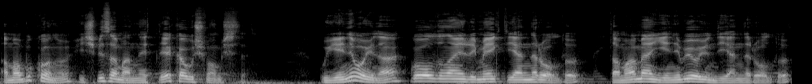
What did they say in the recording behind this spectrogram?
Ama bu konu hiçbir zaman netliğe kavuşmamıştı. Bu yeni oyuna GoldenEye Remake diyenler oldu, tamamen yeni bir oyun diyenler oldu.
